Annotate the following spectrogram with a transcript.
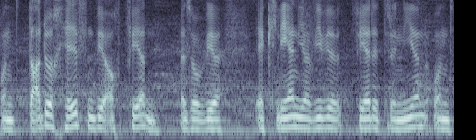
und dadurch helfen wir auch Pferden. Also wir erklären ja, wie wir Pferde trainieren und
